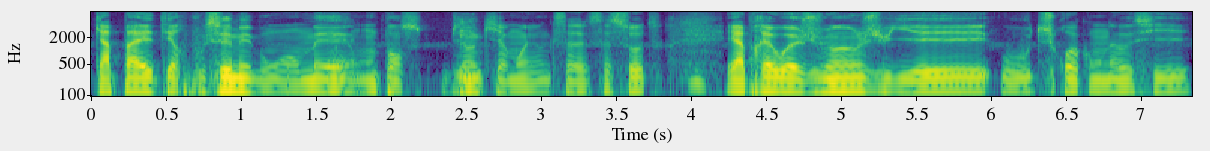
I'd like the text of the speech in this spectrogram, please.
Qui n'a pas été repoussée, mais bon, en mai, Ouais. on pense bien qu'il y a moyen que ça, ça saute. Et après, ouais, juin, juillet, août, je crois qu'on a aussi.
